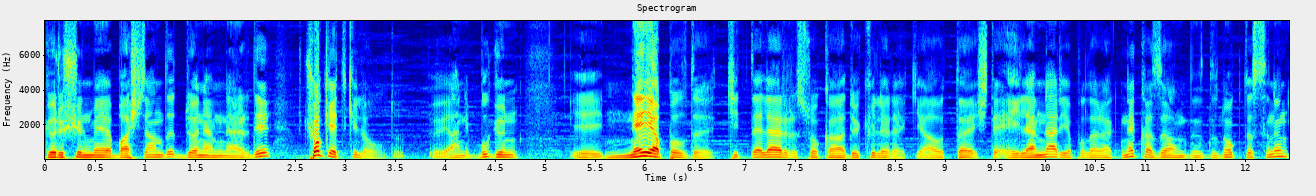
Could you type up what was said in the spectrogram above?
görüşülmeye başlandığı dönemlerde çok etkili oldu. E, yani bugün e, ne yapıldı kitleler sokağa dökülerek yahut da işte eylemler yapılarak ne kazandığı noktasının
